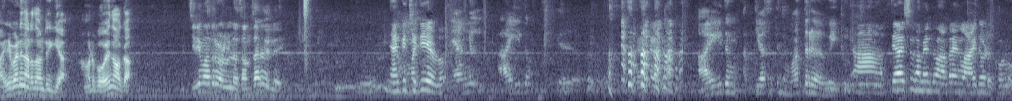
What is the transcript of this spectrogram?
വഴിപണി നടന്നുകൊണ്ടിരിക്കുക അങ്ങോട്ട് പോയി നോക്കാം. ഇച്ചിരി മാത്രമേ ഉള്ളൂ സംസാരമില്ലേ? ഞങ്ങൾക്ക് ചിരിയേ ഉള്ളൂ. ഞങ്ങൾ ആയുധം ആയുധം അത്യാവശ്യത്തിന് മാത്രമേ ഉപയോഗിക്കൂ ആ അത്യാവശ്യ സമയത്ത് മാത്രമേ ഞങ്ങൾ ആയുധം എടുക്കുള്ളൂ.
